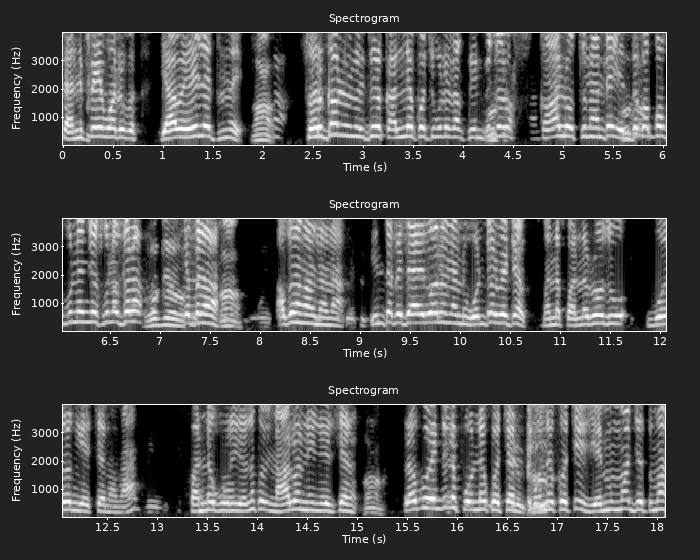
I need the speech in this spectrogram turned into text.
చనిపోయేవారు యాభై ఏళ్ళు అవుతుంది. స్వర్గం నువ్వు ఇద్దరు కళ్ళకి వచ్చి కూడా నాకు తినిపించారు కాళ్ళు వస్తున్నా అంటే ఎంత గొప్ప పుణ్యం చేసుకున్నా ఆ, అర్థం కాదు నాన్న ఇంత పెద్ద అయ్యవాళ్ళు నన్ను ఒంటరి పెట్టావు. మొన్న పండుగ రోజు ఘోరంగా చేశానన్నా పండుగ గురి కొంచెం నాలో నేను ఏడ్చాను. ఆ. ప్రభు వెంటనే ఫోన్లోకి వచ్చాడు ఫోన్లోకి వచ్చి ఏమమ్మా చెత్తమ్మా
